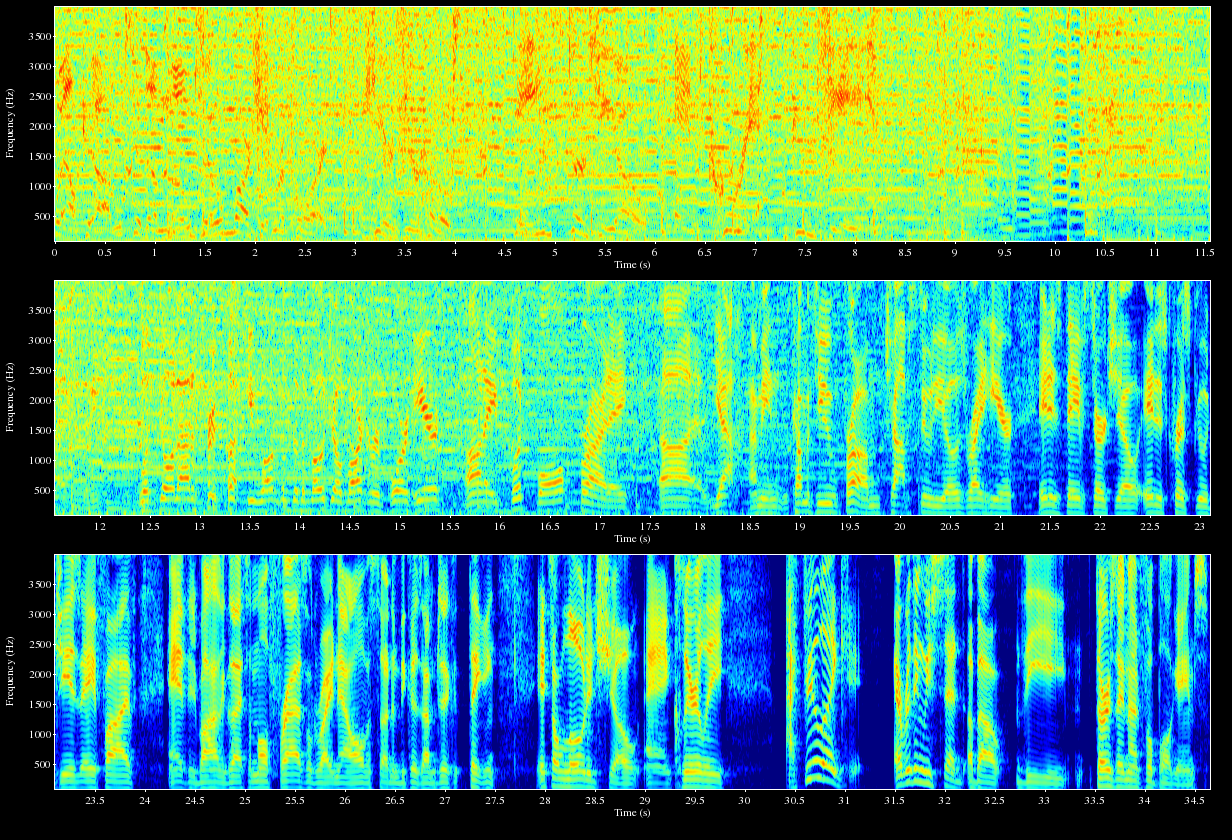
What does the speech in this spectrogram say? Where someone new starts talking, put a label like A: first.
A: Welcome to the Mojo Market Report. Here's your hosts, Dave Sturgio and Chris Gucci.
B: What's going on, everybody? Welcome to the Mojo Market Report here on a Football Friday. Uh, yeah, I mean, coming to you from Chop Studios right here. It is Dave Sturgio. It is Chris Gucci. It is A5. Anthony behind the glass. I'm all frazzled right now all of a sudden because I'm just thinking it's a loaded show. And clearly, I feel like everything we said about the Thursday night football games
